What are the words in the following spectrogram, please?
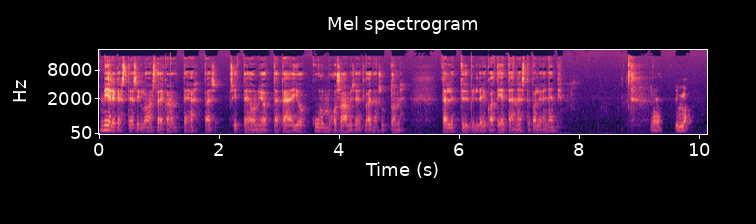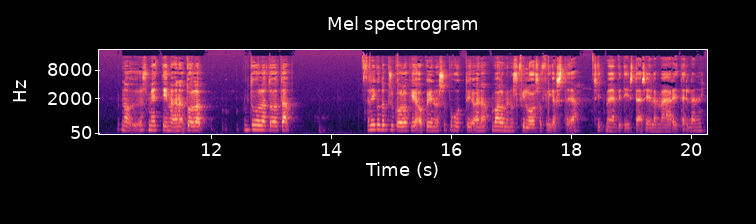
mielekästä ja silloinhan sitä ei kannata tehdä. Tai sitten on jo, että tämä ei ole kuulu osaamiseen, että laitan sut tonne tälle tyypille, joka tietää näistä paljon enemmän. Joo, kyllä. No jos miettii, mä aina tuolla, tuolla tuota, liikuntapsykologian opinnoissa puhuttiin aina valmennusfilosofiasta ja sitten meidän piti sitä siellä määritellä, niin,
